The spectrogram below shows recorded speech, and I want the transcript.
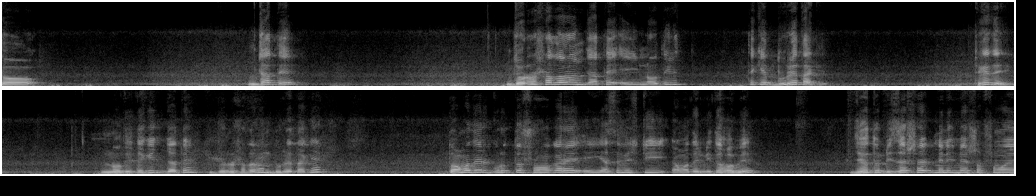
তো যাতে জনসাধারণ যাতে এই নদীর থেকে দূরে থাকে, ঠিক আছে? নদী থেকে যাতে জনসাধারণ দূরে থাকে। তো আমাদের গুরুত্ব সহকারে এই এস আমাদের নিতে হবে। যেহেতু ডিজাস্টার ম্যানেজমেন্ট সবসময়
